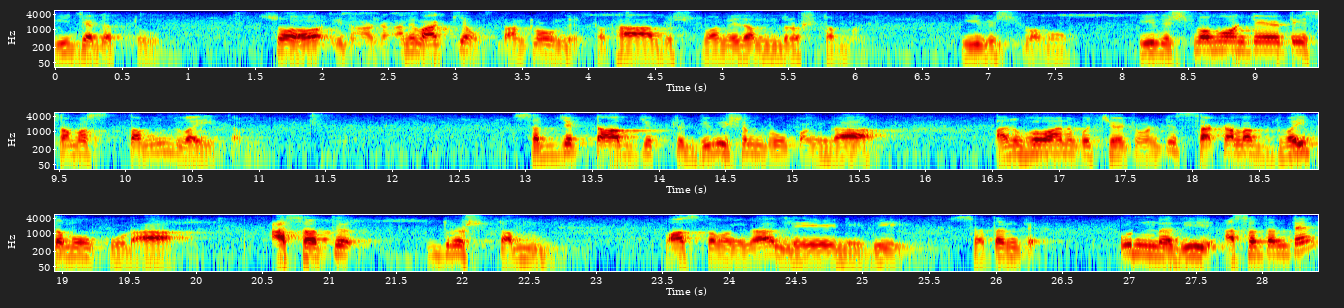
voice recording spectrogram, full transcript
ఈ జగత్తు. సో ఇది అని వాక్యం దాంట్లో ఉంది. తథా విశ్వమిదం దృష్టం అని. ఈ విశ్వము. ఈ విశ్వము అంటే సమస్తం ద్వైతం. సబ్జెక్ట్ ఆబ్జెక్ట్ డివిజన్ రూపంగా అనుభవానికి వచ్చేటువంటి సకల ద్వైతము కూడా అసత్ దృష్టం. వాస్తవంగా లేనిది సత్ అంటే ఉన్నది అసత్ అంటే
